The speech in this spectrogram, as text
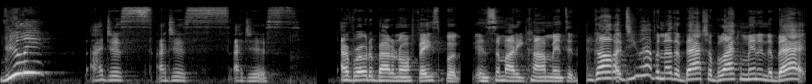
Really? I just, I just, I just, I wrote about it on Facebook and somebody commented, God, do you have another batch of black men in the back?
